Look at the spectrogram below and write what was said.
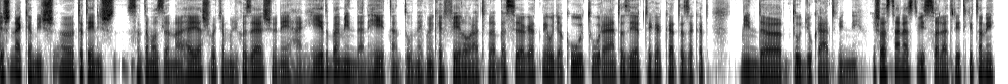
és nekem is, tehát én is szerintem az lenne a helyes, hogyha mondjuk az első néhány hétben minden héten tudnék mondjuk egy fél órát vele beszélgetni, hogy a kultúrát, az értékeket, ezeket mind tudjuk átvinni. És aztán ezt vissza lehet ritkítani.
